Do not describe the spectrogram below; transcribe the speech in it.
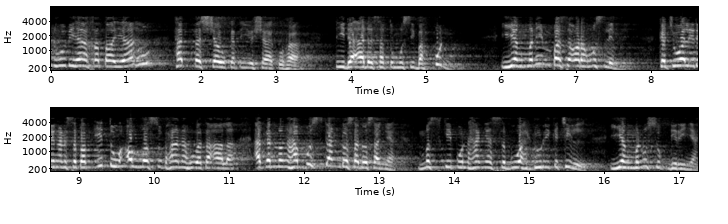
anhu biha khatayahu hatta asy-syaukati yushakuha." Tidak ada satu musibah pun yang menimpa seorang muslim Kecuali dengan sebab itu Allah subhanahu wa ta'ala akan menghapuskan dosa-dosanya. Meskipun hanya sebuah duri kecil yang menusuk dirinya.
